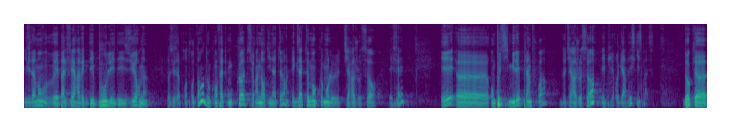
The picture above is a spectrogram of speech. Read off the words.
évidemment, vous ne pouvez pas le faire avec des boules et des urnes parce que ça prend trop de temps. Donc en fait, on code sur un ordinateur exactement comment le tirage au sort est fait. Et euh, on peut simuler plein de fois le tirage au sort et puis regarder ce qui se passe. Donc euh,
